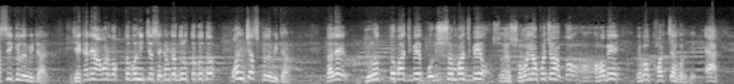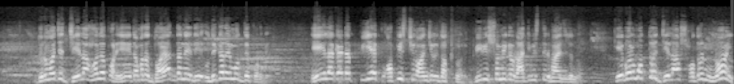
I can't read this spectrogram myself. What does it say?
আশি কিলোমিটার। যেখানে আমার বক্তব্য নিচ্ছে, সেখানকার দূরত্ব কত? পঞ্চাশ কিলোমিটার। তাহলে দূরত্ব বাঁচবে, পরিশ্রম বাঁচবে সময় অপচয় হবে এবং খরচা করবে এক দু নম্বর হচ্ছে জেলা হলে পরে এটা আমাদের দয়ার দানের অধিকারের মধ্যে পড়বে। এই এলাকায় একটা পিএফ অফিস ছিল আঞ্চলিক দপ্তর বিড়ি শ্রমিক এবং রাজমিস্ত্রির ভাইদের জন্য। কেবলমাত্র জেলা সদর নয়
